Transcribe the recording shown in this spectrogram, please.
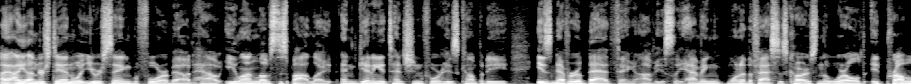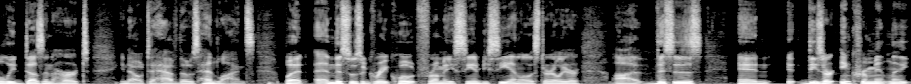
I, I, understand what you were saying before about how Elon loves the spotlight and getting attention for his company is never a bad thing. Obviously, having one of the fastest cars in the world, it probably doesn't hurt, you know, to have those headlines. But and this was a great quote from a CNBC analyst earlier. Uh, this is and it, these are incrementally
